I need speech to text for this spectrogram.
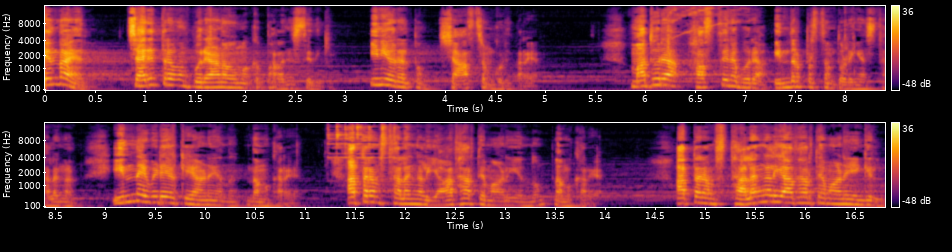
എന്തായാലും ചരിത്രവും പുരാണവും ഒക്കെ പറഞ്ഞ സ്ഥിതിക്ക് ഇനി ഒരൽപ്പം ശാസ്ത്രം കൂടി പറയാം. മധുര ഹസ്തിനപുര ഇന്ദ്രപ്രസ്ഥം തുടങ്ങിയ സ്ഥലങ്ങൾ ഇന്ന് എവിടെയൊക്കെയാണ് എന്ന് നമുക്കറിയാം. അത്തരം സ്ഥലങ്ങൾ യാഥാർത്ഥ്യമാണ് എന്നും നമുക്കറിയാം. അത്തരം സ്ഥലങ്ങൾ യാഥാർത്ഥ്യമാണ് എങ്കിൽ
